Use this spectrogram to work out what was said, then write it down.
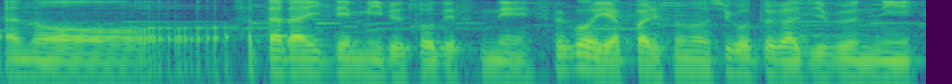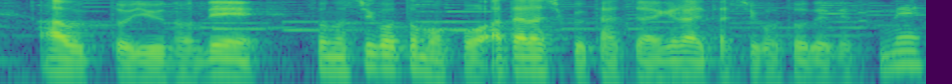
あの働いてみるとですねすごいやっぱりその仕事が自分に合うというのでその仕事もこう新しく立ち上げられた仕事でですね、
